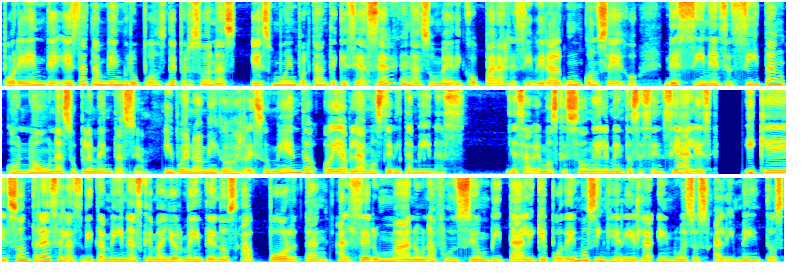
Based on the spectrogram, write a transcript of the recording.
Por ende, esta también grupos de personas es muy importante que se acerquen a su médico para recibir algún consejo de si necesitan o no una suplementación. Y bueno amigos, resumiendo, hoy hablamos de vitaminas. Ya sabemos que son elementos esenciales y que son 13 las vitaminas que mayormente nos aportan al ser humano una función vital y que podemos ingerirla en nuestros alimentos.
